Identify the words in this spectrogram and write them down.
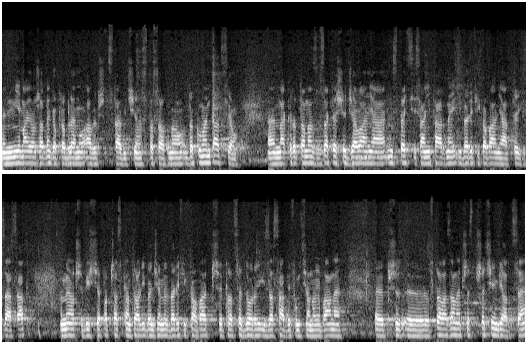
nie mają żadnego problemu, aby przedstawić się stosowną dokumentacją. E, Natomiast w zakresie działania inspekcji sanitarnej i weryfikowania tych zasad, my oczywiście podczas kontroli będziemy weryfikować, czy procedury i zasady funkcjonowane, przy, wprowadzone przez przedsiębiorcę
